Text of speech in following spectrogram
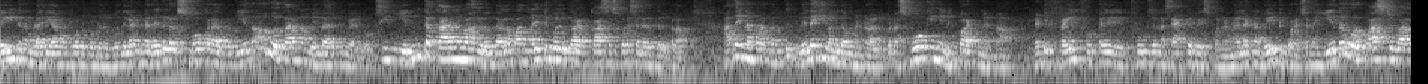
வெயிட் நம்மளை அறியாமல் போட்டு கொண்டு இருப்பது இல்லாட்டி ரெகுலர் ஸ்மோக்கராக இருக்கிறது ஏதாவது ஒரு காரணம் நம்ம எல்லாருக்குமே இருக்கும். சரி எந்த காரணமாக இருந்தாலும் அது மல்டிபிள் காசஸ் கூட சிலருக்கு இருக்கலாம். அதை நம்ம வந்து விலகி வந்தோம் என்றால் இப்போ நான் ஸ்மோக்கிங்கை நிப்பாட்டினேன்னா இல்லாட்டி ஃப்ரைட் ஃபுட்டை ஃபுட்ஸை நான் சாக்ரிஃபைஸ் பண்ணேன்னா இல்லாட்டி நான் வெயிட் குறைச்சேன்னா எதை ஒரு பாசிட்டிவாக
